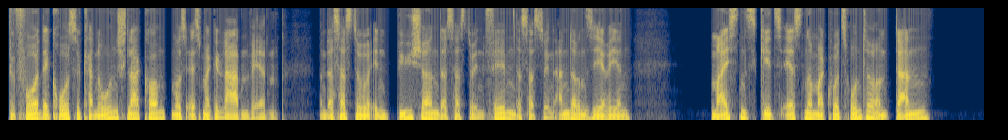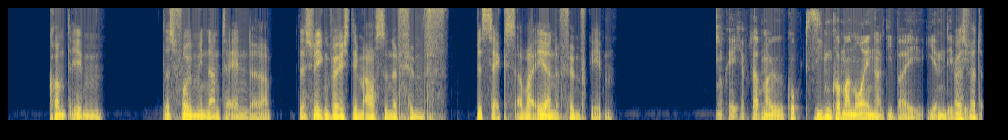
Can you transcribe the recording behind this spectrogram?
bevor der große Kanonenschlag kommt, muss erstmal geladen werden. Und das hast du in Büchern, das hast du in Filmen, das hast du in anderen Serien. Meistens geht's erst noch mal kurz runter und dann kommt eben das fulminante Ende. Deswegen würde ich dem auch so eine 5 bis 6, aber eher eine 5 geben. Okay, ich habe gerade mal geguckt, 7,9 hat die bei IMDb. Es wird,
